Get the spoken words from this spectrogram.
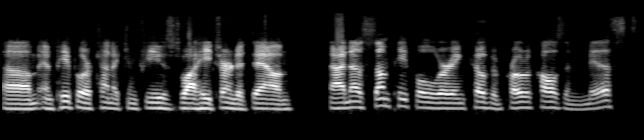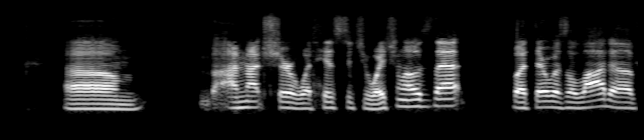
um, and people are kind of confused why he turned it down. Now, I know some people were in COVID protocols and missed. Um, I'm not sure what his situation was that, but there was a lot of,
